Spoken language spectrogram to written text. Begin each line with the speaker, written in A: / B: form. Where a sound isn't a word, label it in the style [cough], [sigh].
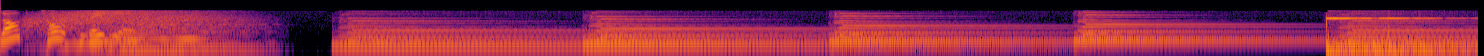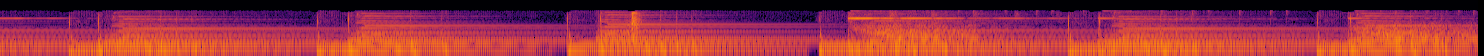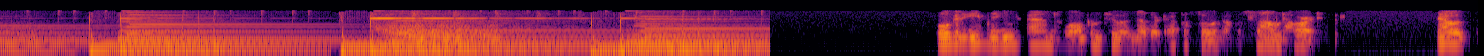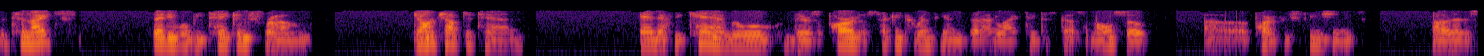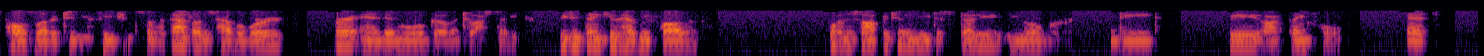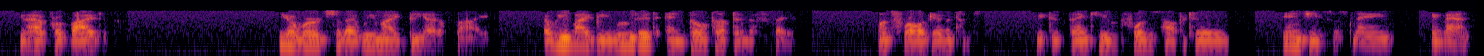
A: Blog Talk Radio.
B: Good evening and welcome to another episode of A Sound Heart. Now, tonight's study will be taken from John chapter 10, and if we can, we will, there's a part of Second Corinthians that I'd like to discuss, and also uh, a part of Ephesians, uh, that is Paul's letter to the Ephesians. So with that, let us have a word, and then we will go into our study. We do thank you, Heavenly Father, for this opportunity to study your word. Indeed, we are thankful that you have provided your word so that we might be edified, that we might be rooted and built up in the faith, once for all given to us. We do thank you for this opportunity. In Jesus' name, amen.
